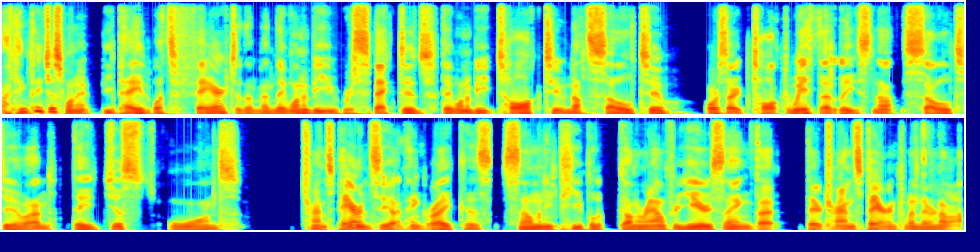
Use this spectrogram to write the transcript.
I think they just want to be paid what's fair to them and they want to be respected. They want to be talked to, not sold to, or sorry, talked with at least, not sold to. And they just want transparency, I think, right? Because so many people have gone around for years saying that they're transparent when they're not.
